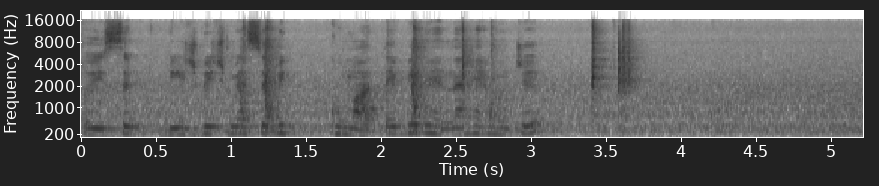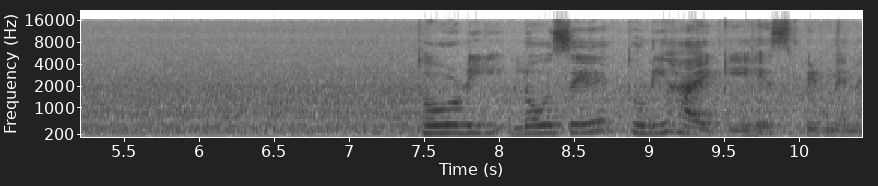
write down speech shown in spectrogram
तो इसे बीच बीच में से भी घुमाते भी रहना है मुझे। थोड़ी लो से थोड़ी हाई की है स्पीड मैंने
